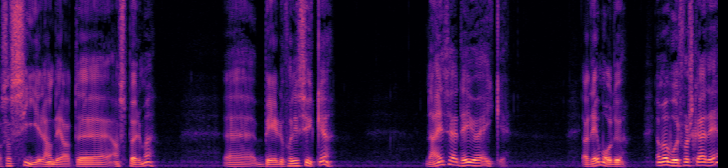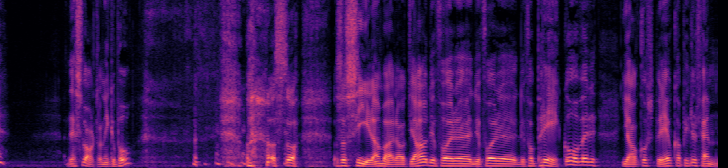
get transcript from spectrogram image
og så sier han det at uh, Han spør meg uh, Ber du for de syke? Nei, sa jeg, det gjør jeg ikke. Ja, det må du. Ja, Men hvorfor skal jeg det? Det svarte han ikke på. og, så, og, så, sier han bare at ja, du får, du får, du får preke over Jakobs brev kapittel 5,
